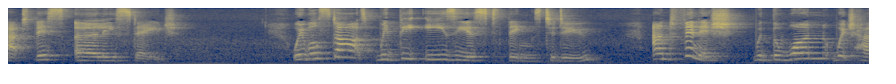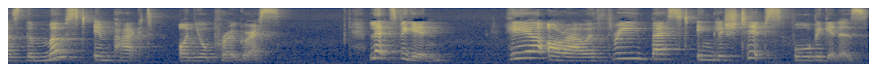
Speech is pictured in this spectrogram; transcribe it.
at this early stage. We will start with the easiest things to do and finish with the one which has the most impact on your progress. Let's begin. Here are our three best English tips for beginners.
